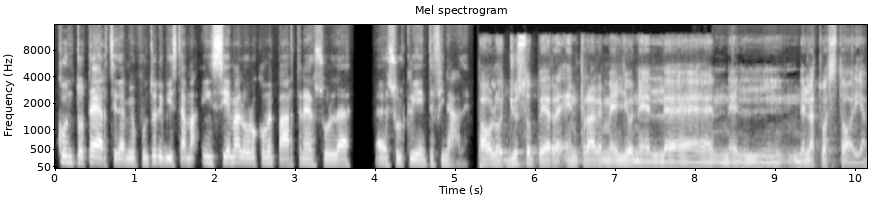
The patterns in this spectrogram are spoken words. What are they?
conto terzi dal mio punto di vista, ma insieme a loro come partner sul, eh, sul cliente finale. Paolo, giusto per entrare meglio nel, nel, nella tua storia,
